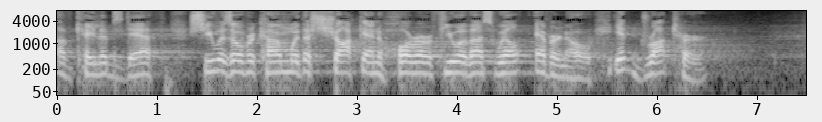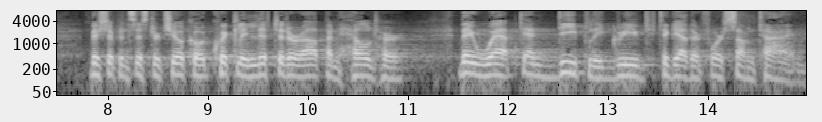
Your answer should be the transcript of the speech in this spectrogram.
of Caleb's death, she was overcome with a shock and horror few of us will ever know. It dropped her. Bishop and Sister Chilcote quickly lifted her up and held her. They wept and deeply grieved together for some time.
